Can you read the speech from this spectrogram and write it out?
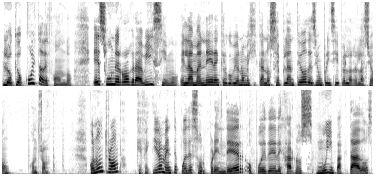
lo que oculta de fondo es un error gravísimo en la manera en que el gobierno mexicano se planteó desde un principio la relación con Trump. Con un Trump que efectivamente puede sorprender o puede dejarnos muy impactados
